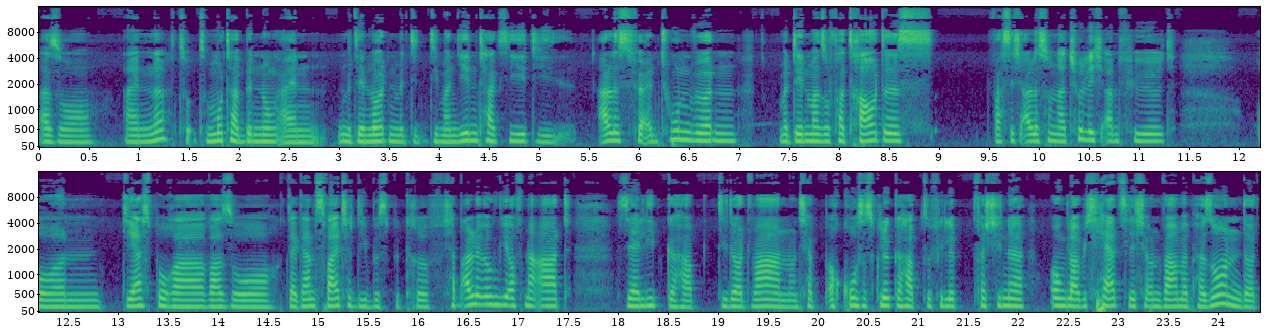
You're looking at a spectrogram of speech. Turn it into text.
Also einen, ne, zu, zur Mutterbindung, einen mit den Leuten, mit die, die man jeden Tag sieht, die alles für einen tun würden, mit denen man so vertraut ist, was sich alles so natürlich anfühlt. Und Diaspora war so der ganz weite Liebesbegriff. Ich habe alle irgendwie auf eine Art sehr lieb gehabt, die dort waren. Und ich habe auch großes Glück gehabt, so viele verschiedene, unglaublich herzliche und warme Personen dort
